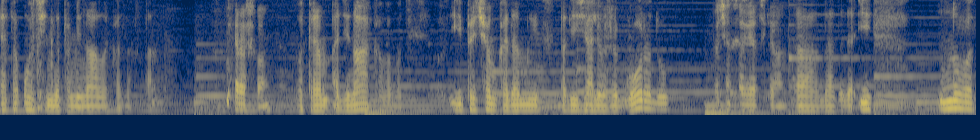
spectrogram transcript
это очень напоминало Казахстан. Хорошо. Вот прям одинаково. Вот. И причем, когда мы подъезжали уже к городу, Очень советский он. да, да, да, да. И ну вот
